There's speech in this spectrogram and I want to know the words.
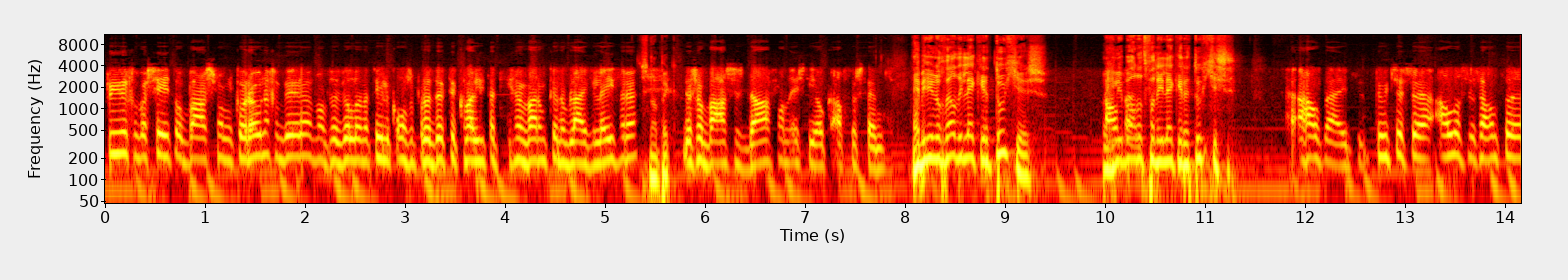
puur gebaseerd op basis van corona gebeuren. Want we willen natuurlijk onze producten kwalitatief en warm kunnen blijven leveren. Snap ik. Dus op basis daarvan is die ook afgestemd. Hebben jullie nog wel die lekkere toetjes? Want jullie hebben Altijd. altijd van die lekkere toetjes. Altijd. Toetjes, uh, alles is hand uh,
